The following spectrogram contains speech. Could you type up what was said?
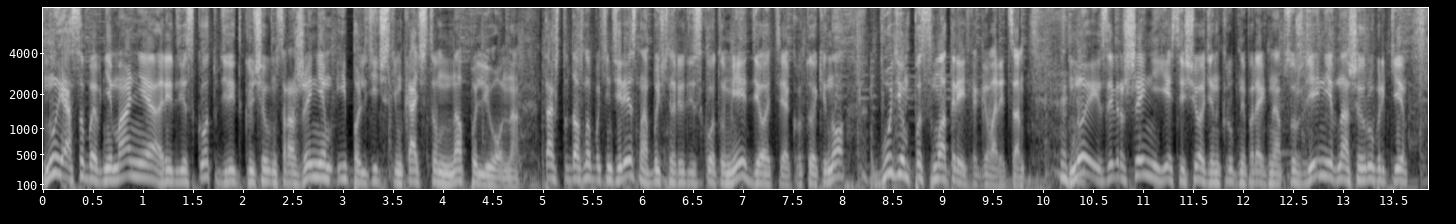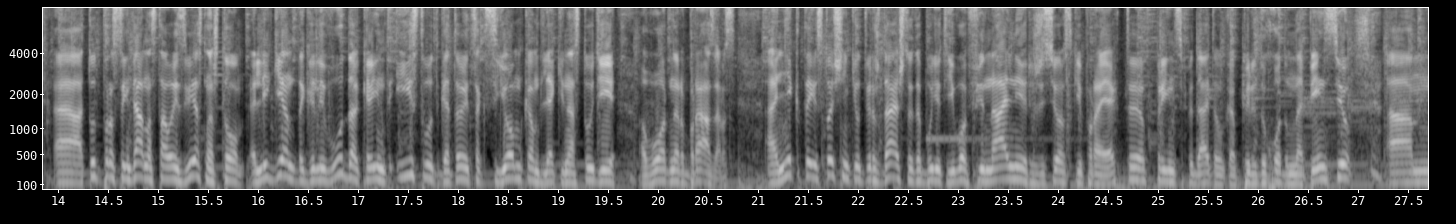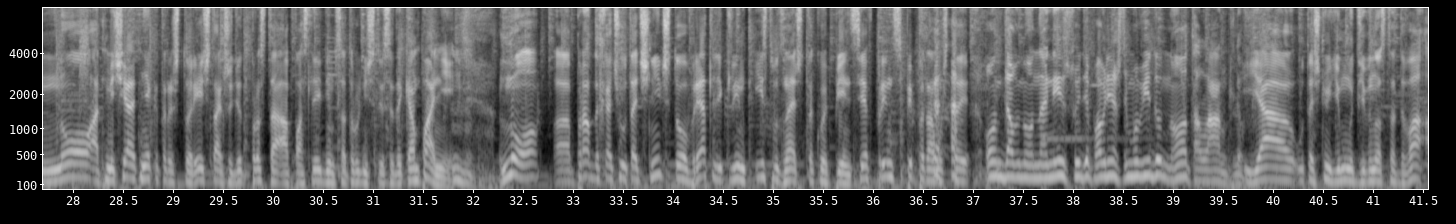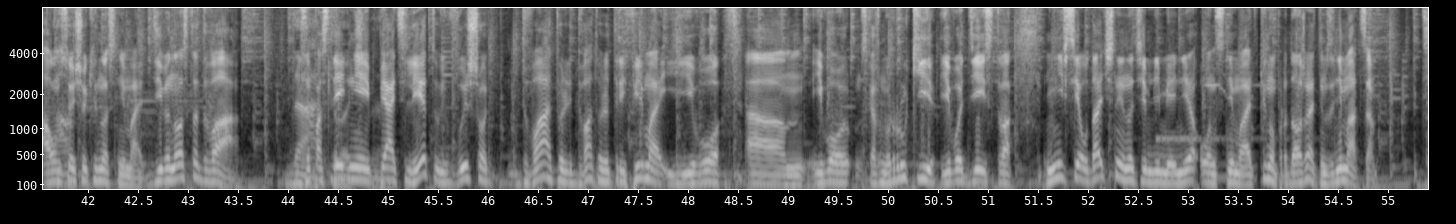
Ну и особое внимание Ридли Скотт уделит ключевым сражениям и политическим качествам Наполеона. Так что должно быть интересно. Обычно Ридли Скотт умеет делать э, крутое кино. Будем посмотреть, как говорится. Ну и в завершении есть еще один крупный проект на обсуждении в нашей рубрике. А, Тут просто недавно стало известно, что легенда Голливуда Клинт Иствуд готовится к съемкам для киностудии Warner Brothers. А Некоторые источники утверждают, что это будет его финальный режиссерский проект. Э, В принципе, да, это как перед уходом на пенсию. А, Но отмечают некоторые, что речь также идет просто о последнем сотрудничестве с этой компанией. Но, а, правда, хочу уточнить, что вряд ли Клинт Иствуд знает, что такое пенсия, в принципе, потому что Он давно на ней, судя по внешнему виду, но талантлив. я уточню, ему 92, а он все еще кино снимает. 92. Да, За последние точно. пять лет вышло два, то ли два, то ли три фильма его, ам, его, скажем, руки, его действа. Не все удачные, но тем не менее он снимает кино, продолжает этим заниматься.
